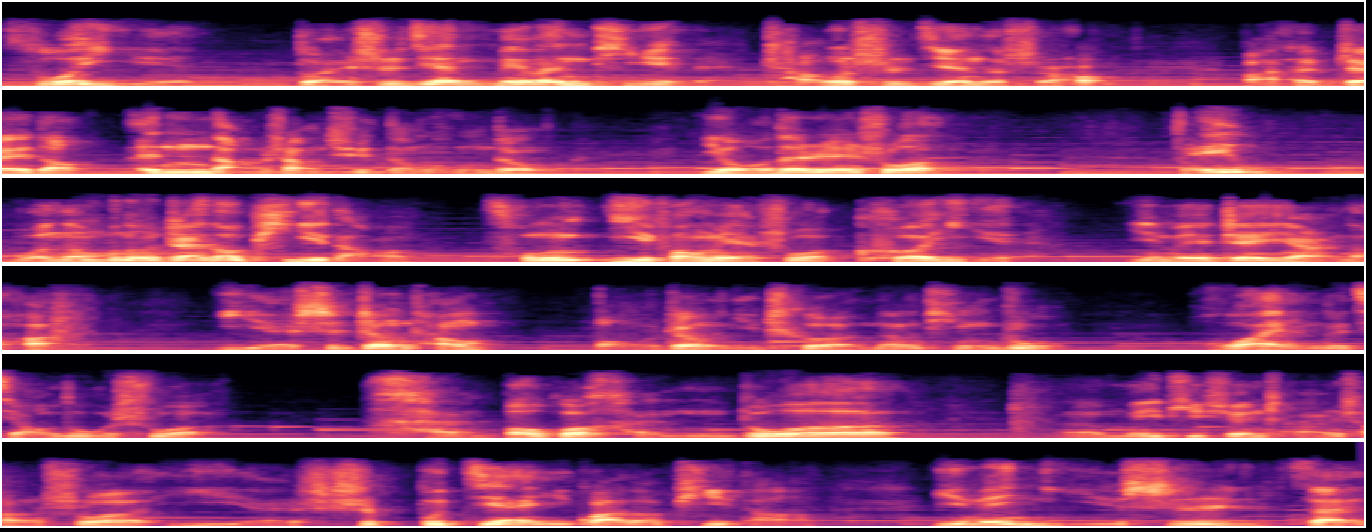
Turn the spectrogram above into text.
所以短时间没问题，长时间的时候把它摘到 N 档上去等红灯。有的人说，哎，我能不能摘到 P 档？从一方面说可以，因为这样的话也是正常保证你车能停住。换一个角度说，很包括很多呃媒体宣传上说也是不建议挂到 P 档，因为你是在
